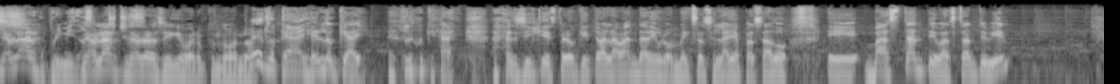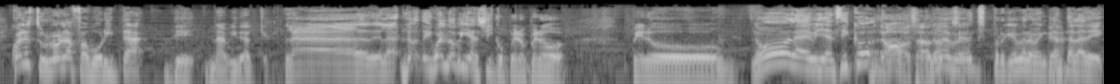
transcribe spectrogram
Ni hablar, oprimidos. ni hablar, ni hablar. Así que bueno, pues no, no. Es lo que hay. Es lo que hay, es lo que hay. Así que espero que toda la banda de Euromexa se la haya pasado eh, bastante, bastante bien. ¿Cuál es tu rola favorita de Navidad, Kelly? La de la. No, igual no villancico, pero, pero, pero. No, la de Villancico. No, o sea, no me preguntes por qué, pero me encanta Ah. la de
